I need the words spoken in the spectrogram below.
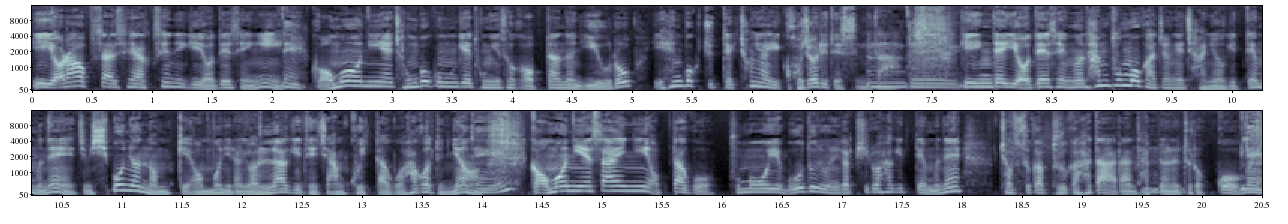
이 19살 새학 새내기 여대생이 네. 그 어머니의 정보 공개 동의서가 없다는 이유로 이 행복주택 청약이 거절이 됐습니다. 음, 네. 근데 이 여대생은 한부모 가정의 자녀이기 때문에 지금 15년 넘게 어머니랑 연락이 되지 않고 있다고 하거든요. 네. 그러니까 어머니의 사인이 없다고 부모의 모두 동의가 필요하기 때문에 접수가 불가하다라는 답변을 들었고 네.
